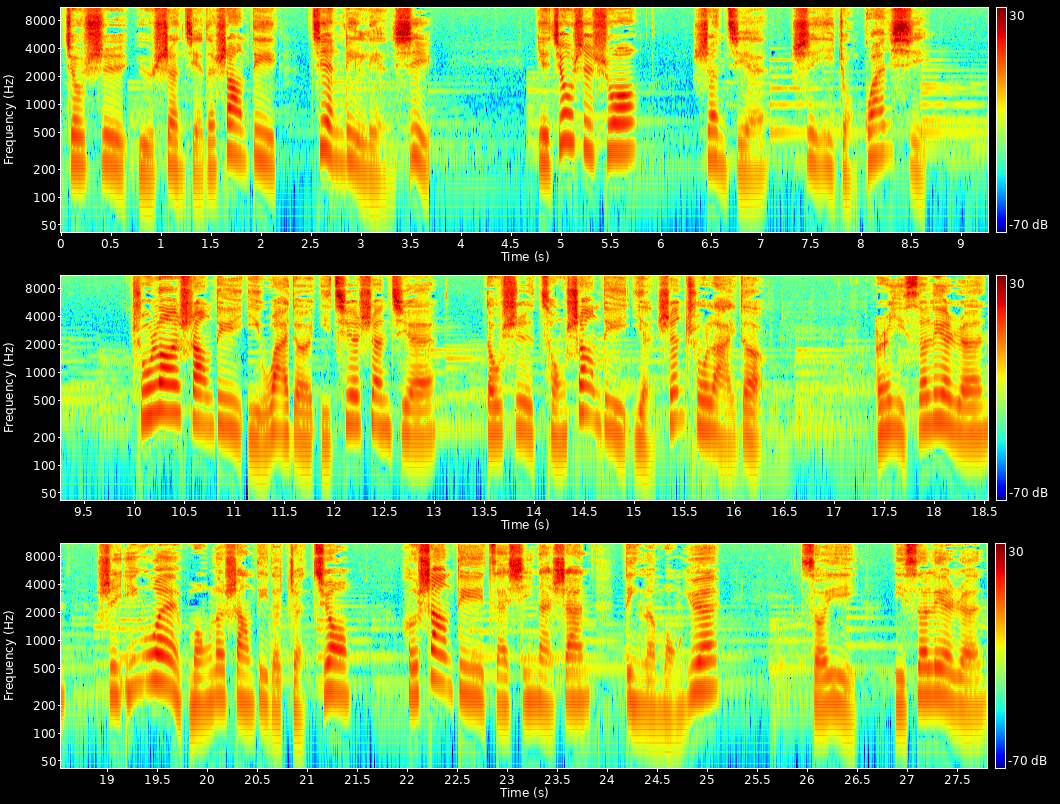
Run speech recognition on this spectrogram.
就是与圣洁的上帝建立联系。也就是说，圣洁是一种关系。除了上帝以外的一切圣洁，都是从上帝衍生出来的。而以色列人是因为蒙了上帝的拯救，和上帝在西奈山定了盟约，所以以色列人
